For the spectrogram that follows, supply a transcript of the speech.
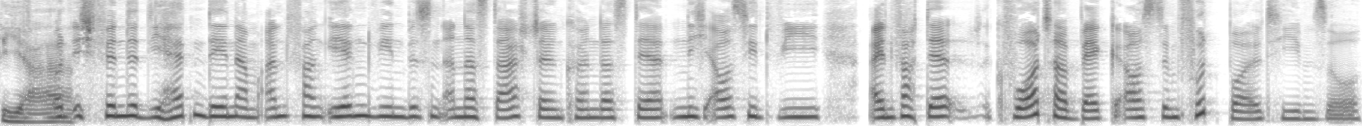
Ja. Und ich finde, die hätten den am Anfang irgendwie ein bisschen anders darstellen können, dass der nicht aussieht wie einfach der Quarterback aus dem Football-Team so.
